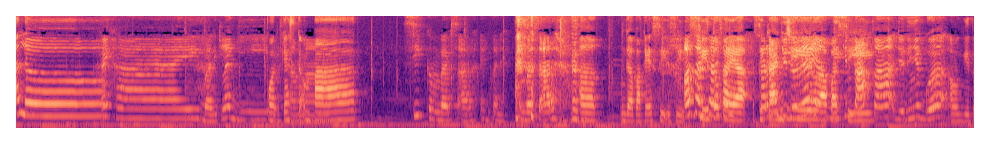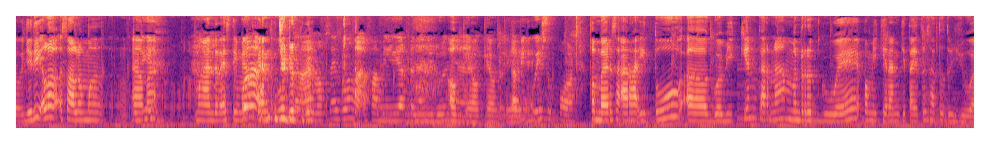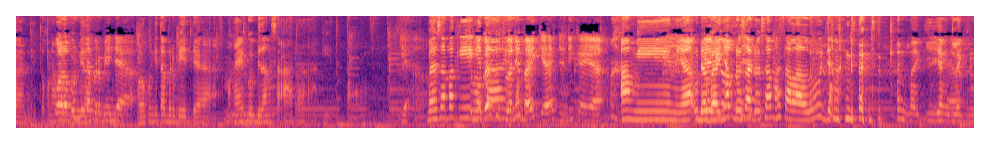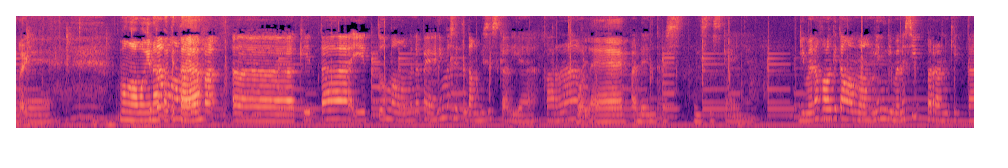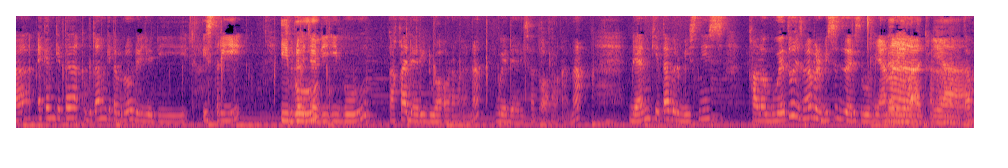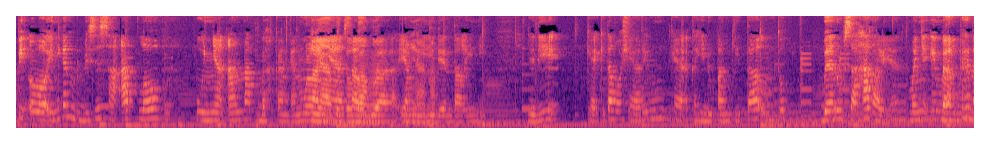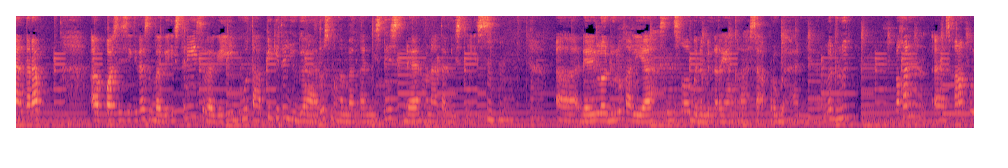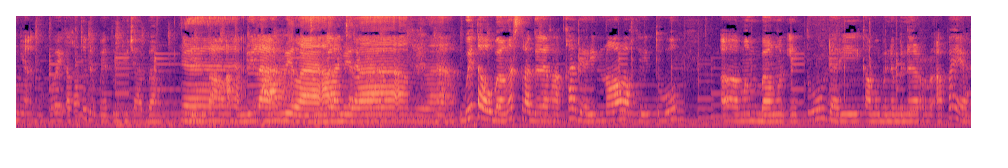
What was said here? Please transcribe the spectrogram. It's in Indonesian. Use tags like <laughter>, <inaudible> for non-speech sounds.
Halo. Hai hai, balik lagi Podcast keempat. Si kembar searah, eh bukan ya? Kembar searah. <laughs> Eh, nggak pakai si si. Oh, sorry, si itu kayak si Karena kancil apa sih? kakak, jadinya gue Oh gitu. Jadi lo selalu meng, Jadi- apa mengunderestimate kan judul gue. maksudnya gue nggak familiar dengan judulnya Oke, oke, gitu. oke. tapi gue support Kembar searah itu eh, gue bikin karena menurut gue pemikiran kita itu satu tujuan. Itu kenapa walaupun gue kita bilang berbeda walaupun kita berbeda. Makanya gue bilang searah gitu. ya Bahas apa Ki? semoga Kita- tujuannya baik ya jadi kayak Amin ya, udah Jadi banyak dosa-dosa masa lalu, jangan <laughs> dilanjutkan lagi yang ya, jelek-jelek. Mau ngomongin kita apa mau kita? ngomongin apa? Eh, kita itu mau ngomongin apa ya ini masih tentang bisnis kali ya karena Boleh. pada interest bisnis kayaknya gimana kalau kita ngomongin gimana sih peran kita eh kan kita kebetulan kita berdua udah jadi istri Ibu. sudah jadi ibu kakak dari dua orang anak gue dari satu orang anak dan kita berbisnis kalau gue tuh sebenarnya berbisnis dari sebelum punya anak Dari la- Nah, iya. tapi lo ini kan berbisnis saat lo punya anak bahkan kan mulainya Iya, betul setahu gue yang Punya di anak. dental ini. Jadi kayak kita mau sharing kayak kehidupan kita untuk berusaha kali ya menyeimbangkan antara uh, posisi kita sebagai istri sebagai ibu tapi kita juga harus mengembangkan bisnis dan menata bisnis. Uh, dari lo dulu kali ya since lo bener-bener yang kerasa perubahannya lo dulu lo kan uh, sekarang punya tuh gue kakak tuh udah punya tujuh cabang di Ya. dental alhamdulillah Alhamdulillah, Semoga lancar ya, alhamdulillah, alhamdulillah. Nah, gue tahu banget struggle kakak dari nol waktu itu uh, membangun itu dari kamu bener-bener apa ya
